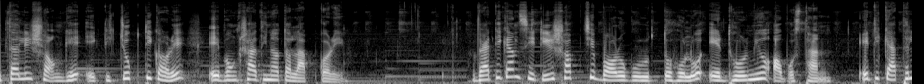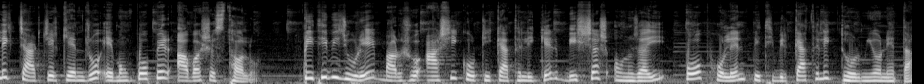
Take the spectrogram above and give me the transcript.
ইতালির সঙ্গে একটি চুক্তি করে এবং স্বাধীনতা লাভ করে। ভ্যাটিকান সিটির সবচেয়ে বড় গুরুত্ব হল এর ধর্মীয় অবস্থান। এটি ক্যাথলিক চার্চের কেন্দ্র এবং পোপের আবাসস্থল। পৃথিবী জুড়ে বারোশো আশি কোটি ক্যাথলিকের বিশ্বাস অনুযায়ী পোপ হলেন পৃথিবীর ক্যাথলিক ধর্মীয় নেতা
